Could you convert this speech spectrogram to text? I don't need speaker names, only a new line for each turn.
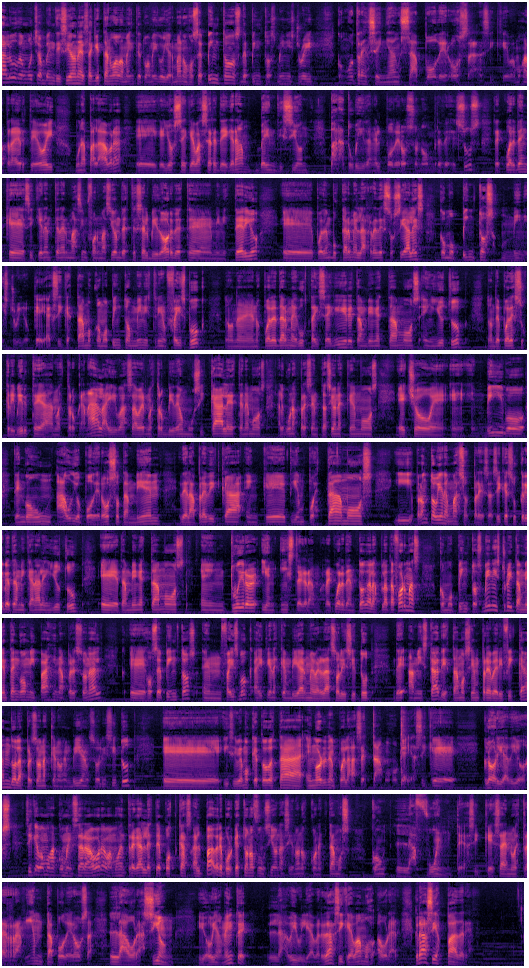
Saludos, muchas bendiciones. Aquí está nuevamente tu amigo y hermano José Pintos de Pintos Ministry con otra enseñanza poderosa. Así que vamos a traerte hoy una palabra eh, que yo sé que va a ser de gran bendición para tu vida en el poderoso nombre de Jesús. Recuerden que si quieren tener más información de este servidor, de este ministerio, eh, pueden buscarme en las redes sociales como Pintos Ministry. ¿ok? Así que estamos como Pintos Ministry en Facebook donde nos puedes dar me gusta y seguir. También estamos en YouTube, donde puedes suscribirte a nuestro canal. Ahí vas a ver nuestros videos musicales. Tenemos algunas presentaciones que hemos hecho en, en vivo. Tengo un audio poderoso también de la prédica en qué tiempo estamos y pronto vienen más sorpresas así que suscríbete a mi canal en YouTube eh, también estamos en Twitter y en Instagram recuerden todas las plataformas como Pintos Ministry también tengo mi página personal eh, José Pintos en Facebook ahí tienes que enviarme verdad solicitud de amistad y estamos siempre verificando las personas que nos envían solicitud eh, y si vemos que todo está en orden pues las aceptamos ok así que Gloria a Dios. Así que vamos a comenzar ahora, vamos a entregarle este podcast al Padre porque esto no funciona si no nos conectamos con la fuente. Así que esa es nuestra herramienta poderosa, la oración y obviamente la Biblia, ¿verdad? Así que vamos a orar. Gracias Padre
